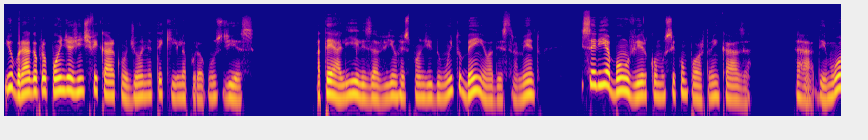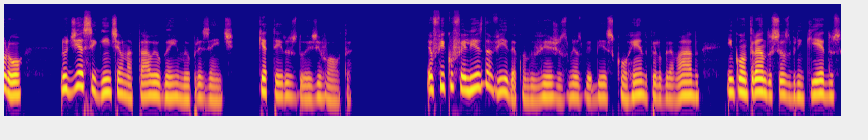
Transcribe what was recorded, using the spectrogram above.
e o Braga propõe de a gente ficar com Johnny a tequila por alguns dias. Até ali eles haviam respondido muito bem ao adestramento e seria bom ver como se comportam em casa. Ah, demorou. No dia seguinte ao Natal eu ganho meu presente, que é ter os dois de volta. Eu fico feliz da vida quando vejo os meus bebês correndo pelo gramado, encontrando seus brinquedos,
